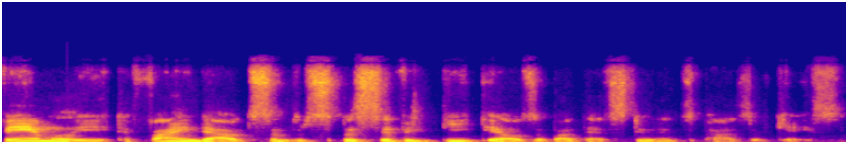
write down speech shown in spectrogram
family to find out some specific details about that student's positive case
